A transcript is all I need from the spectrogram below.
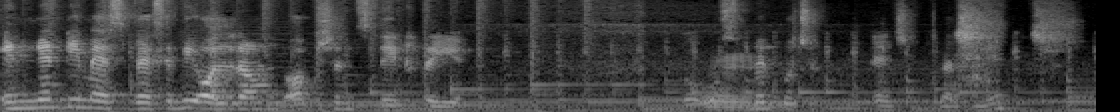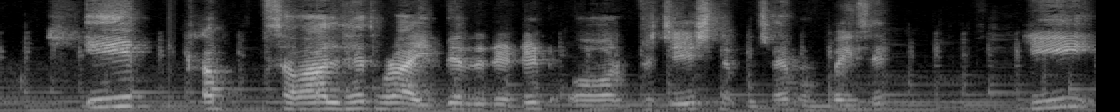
इंडियन टीम वैसे भी ऑलराउंड ऑप्शन देख रही है। तो उसमें हम्म। कुछ टेंशन नहीं है। एक अब सवाल है थोड़ा आईपीएल रिलेटेड और ब्रजेश ने पूछा है मुंबई से कि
